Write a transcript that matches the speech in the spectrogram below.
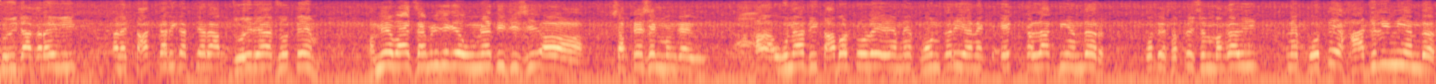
સુવિધા કરાવી અને તાત્કાલિક અત્યારે આપ જોઈ રહ્યા છો તેમ. અમે વાત સાંભળી છે કે ઉનાથી જીસી સબસ્ટેશન મંગાવ્યું. હા ઉનાથી તાબડતોડે એમને ફોન કરી અને એક કલાકની અંદર પોતે સબસ્ટેશન મંગાવી અને પોતે હાજરીની અંદર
